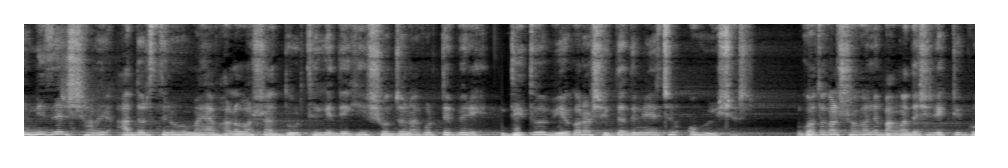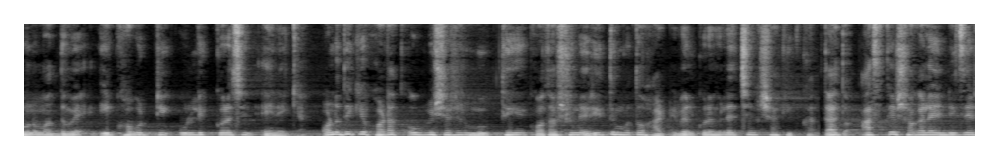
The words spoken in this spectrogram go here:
নিজের স্বামীর আদর, স্নেহ, মায়া, ভালোবাসা দূর থেকে দেখে সহ্য না করতে পেরে দ্বিতীয় বিয়ে করার সিদ্ধান্ত নিয়েছেন অবিশ্বাস গতকাল সকালে বাংলাদেশের একটি গণমাধ্যমে এই খবরটি উল্লেখ করেছেন এই নায়িকা অন্যদিকে হঠাৎ অবিশ্বাসের মুখ থেকে কথা শুনে রীতিমতো হার্ট ইভেল করে ফেলেছেন শাকিব খান। তাই তো আজকে সকালে নিজের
